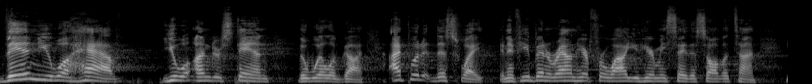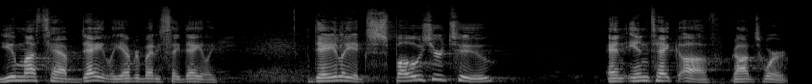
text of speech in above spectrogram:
Then you will have you will understand the will of God. I put it this way, and if you've been around here for a while, you hear me say this all the time. You must have daily, everybody say daily, daily, daily exposure to and intake of God's Word.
